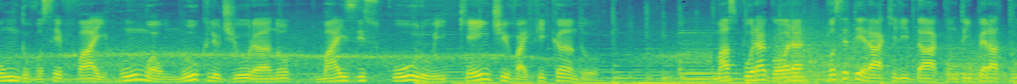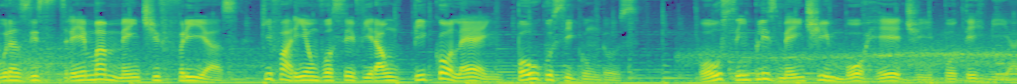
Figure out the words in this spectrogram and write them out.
fundo você vai rumo ao núcleo de Urano, mais escuro e quente vai ficando. Mas por agora, você terá que lidar com temperaturas extremamente frias, que fariam você virar um picolé em poucos segundos. Ou simplesmente morrer de hipotermia.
